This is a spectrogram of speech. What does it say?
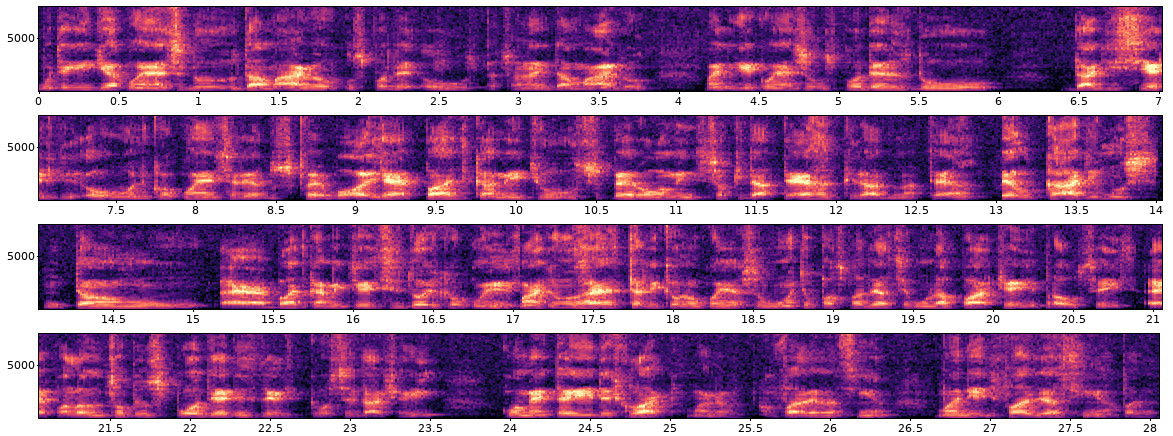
Muita gente já conhece do, da Marvel, os, poder, os personagens da Marvel, mas ninguém conhece os poderes do da DC ali. O único que eu conheço ali é do Superboy, que é praticamente o super-homem, só que da Terra, criado na Terra, pelo Cadmus. Então, é basicamente esses dois que eu conheço. Mas o resto ali que eu não conheço muito, eu posso fazer a segunda parte aí pra vocês, é, falando sobre os poderes dele. O que vocês acham aí? Comenta aí e deixa o like. Mano, eu fico fazendo assim, ó. Mania de fazer assim, rapaziada.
